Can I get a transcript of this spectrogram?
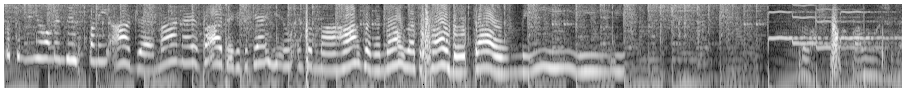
Look at me holding this funny object. My next project is to get you into my house and is home without me. followers. Left.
